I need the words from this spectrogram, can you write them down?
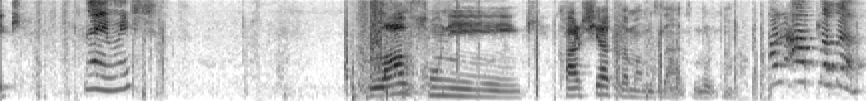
Dedik. Neymiş? Love Sonic. Karşıya atlamamız lazım buradan. Hani atladım.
